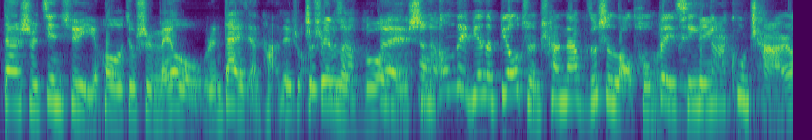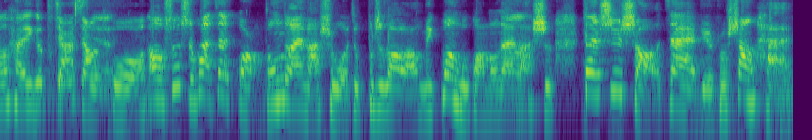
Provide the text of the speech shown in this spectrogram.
但是进去以后就是没有人待见他那种，就被冷落，对，是。广东那边的标准穿搭不就是老头背心、大裤衩，然后还有一个假小鞋拖，哦，说实话，在广东的爱马仕我就不知道了，我没逛过广东的爱马仕，但至少在比如说上海、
